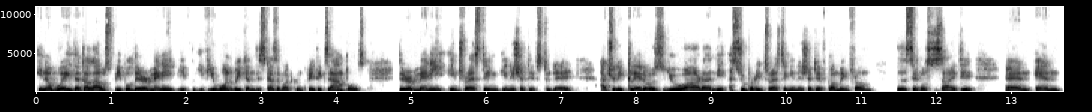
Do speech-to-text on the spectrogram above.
in a way that allows people there are many if, if you want we can discuss about concrete examples there are many interesting initiatives today actually kleros you are a, a super interesting initiative coming from the civil society. And, and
